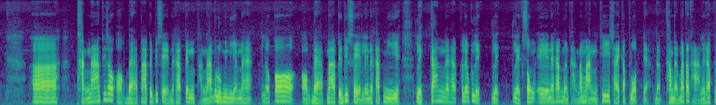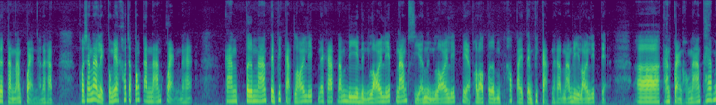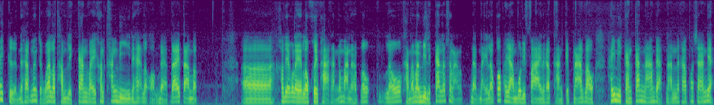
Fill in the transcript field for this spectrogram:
ถังน้ำที่เราออกแบบมาเป็นพิเศษนะครับ เป็นถังน้ำอลูมิเนียมนะฮะแล้วก็ออกแบบมาเป็นพิเศษเลยนะครับ มีเหล็กกั้นนะครับเขาเรียกว่าเหล็กเหล็ก เหล็กทรง A นะครับเหมือนถังน้ำมันที่ใช้กับรถเนี่ยแบบทำแบบมาตรฐานเลยครับเพื่อกันน้ำแกว่งนะครับ เพราะฉะนั้นเหล็กตรงนี้เขาจะป้องกันน้ำแกว่งนะฮะการเติมน้ำเต็มพิกัด 100 ลิตรนะครับน้ำดี 100 ลิตร น้ำเสีย 100 ลิตรเนี่ยพอเราเติมเข้าไปเต็มพิกัดนะครับน้ำดี 100 ลิตรเนี่ยการแกว่งของน้ำแทบไม่เกิดนะครับ เนื่องจากว่าเราทำเหล็กกั้นไว้ค่อนข้างดีนะฮะเราออกแบบได้ตามแบบ เขาเรียกว่าอะไรเราเคยผ่าถังน้ำมันนะครับแล้วแล้วถังน้ำมันมีเหล็กกั้นลักษณะแบบไหน เราก็พยายาม modify นะครับถังเก็บน้ำเราให้มีการกั้นน้ำแบบนั้นนะครับ เพราะฉะนั้นเนี่ย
